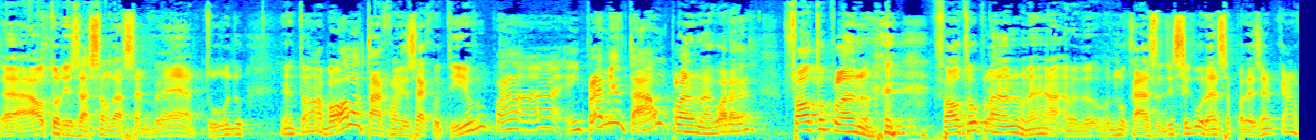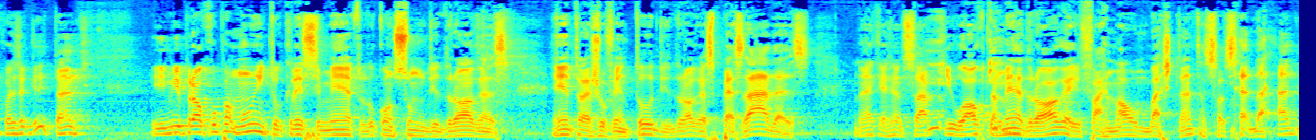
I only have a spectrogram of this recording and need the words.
a autorização da Assembleia, tudo. Então a bola está com o Executivo para implementar um plano. Agora falta o plano, falta o plano, né? No caso de segurança, por exemplo, que é uma coisa gritante. E me preocupa muito o crescimento do consumo de drogas entre a juventude, drogas pesadas né, que a gente sabe que o álcool também é droga e faz mal bastante à sociedade,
